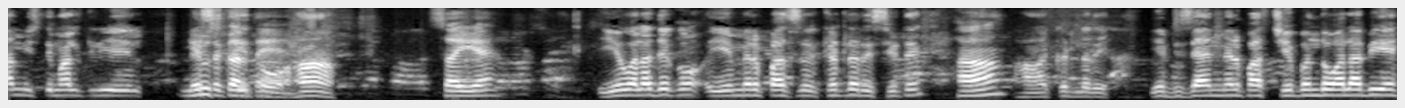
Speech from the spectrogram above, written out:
आम इस्तेमाल के लिए ले यूज़ सकते करते तो हैं। हाँ। सही है। ये वाला देखो ये मेरे पास कटलरी सीट है। हाँ। हाँ कटलरी। ये डिज़ाइन मेरे पास छह बंदों वाला भी है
